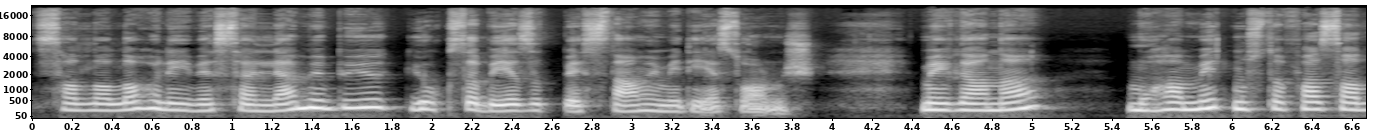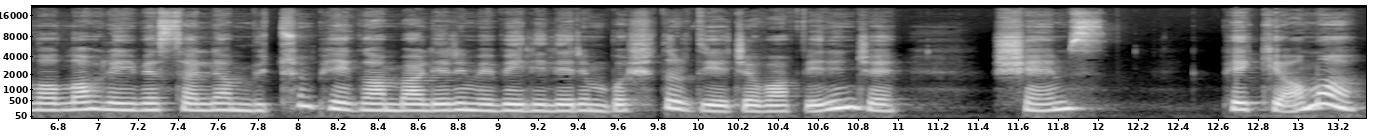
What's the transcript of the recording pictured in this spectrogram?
sallallahu aleyhi ve sellem mi büyük yoksa Beyazıt Bestami mi diye sormuş. Mevlana Muhammed Mustafa sallallahu aleyhi ve sellem bütün peygamberlerin ve velilerin başıdır diye cevap verince Şems peki ama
